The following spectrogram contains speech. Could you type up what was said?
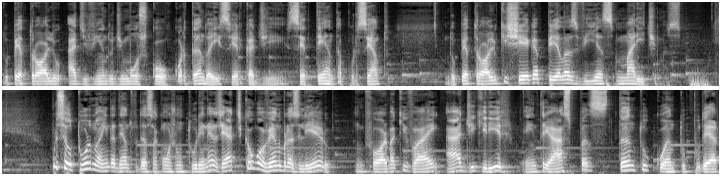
do petróleo advindo de Moscou, cortando aí cerca de 70% do petróleo que chega pelas vias marítimas. Por seu turno, ainda dentro dessa conjuntura energética, o governo brasileiro informa que vai adquirir, entre aspas, tanto quanto puder,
